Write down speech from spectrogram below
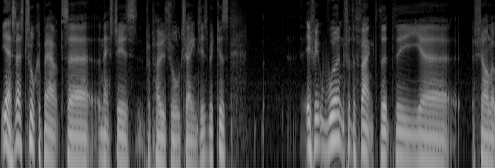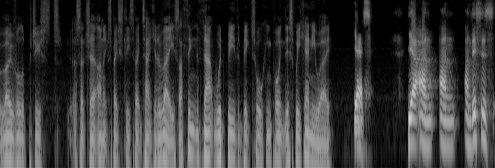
Yes, let's talk about uh, next year's proposed rule changes because if it weren't for the fact that the uh, Charlotte Roval produced such an unexpectedly spectacular race, I think that would be the big talking point this week anyway. Yes. Yeah, and and and this is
